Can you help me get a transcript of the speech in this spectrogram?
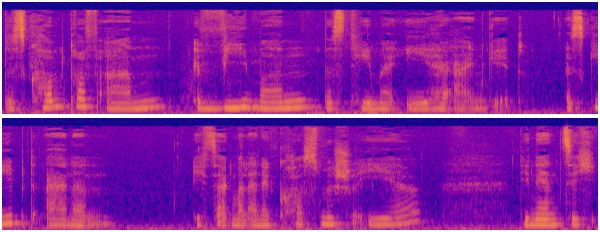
Das kommt darauf an, wie man das Thema Ehe eingeht. Es gibt einen, ich sage mal, eine kosmische Ehe, die nennt sich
